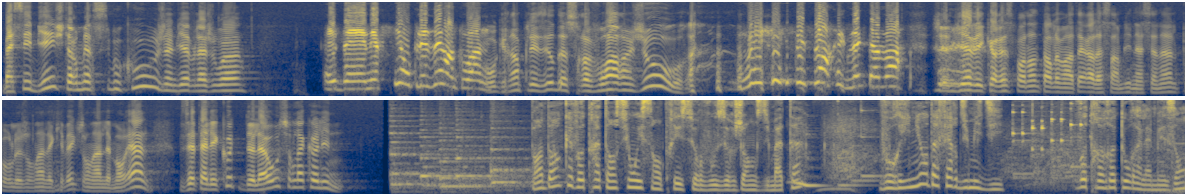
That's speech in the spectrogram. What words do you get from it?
Ben, c'est bien, je te remercie beaucoup, Geneviève Lajoie. Eh bien, merci, au plaisir, Antoine. Au grand plaisir de se revoir un jour. Oui, c'est ça, exactement. Geneviève est correspondante parlementaire à l'Assemblée nationale pour le Journal de Québec, Journal de Montréal. Vous êtes à l'écoute de là-haut sur la colline. Pendant que votre attention est centrée sur vos urgences du matin, vos réunions d'affaires du midi, votre retour à la maison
